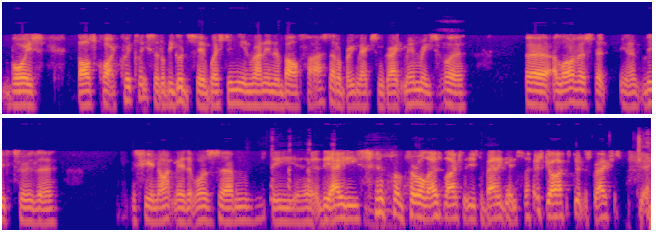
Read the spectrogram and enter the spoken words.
boys, bowls quite quickly. So it'll be good to see a West Indian run in and bowl fast. That'll bring back some great memories for for a lot of us that you know lived through the the sheer nightmare that was um, the uh, the eighties for all those blokes that used to bat against those guys. Goodness gracious! Yeah.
